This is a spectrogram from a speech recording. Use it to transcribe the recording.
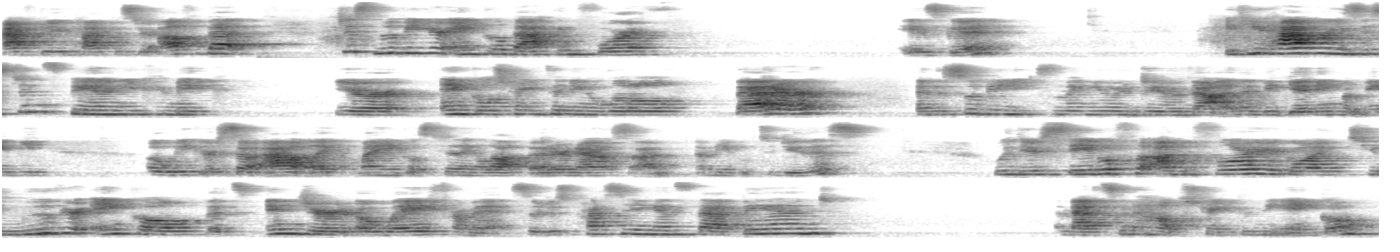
after you practice your alphabet, just moving your ankle back and forth is good. If you have a resistance band, you can make your ankle strengthening a little better. And this will be something you would do not in the beginning, but maybe a week or so out. Like my ankle's feeling a lot better now, so I'm, I'm able to do this. With your stable foot on the floor, you're going to move your ankle that's injured away from it. So just pressing against that band, and that's going to help strengthen the ankle.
